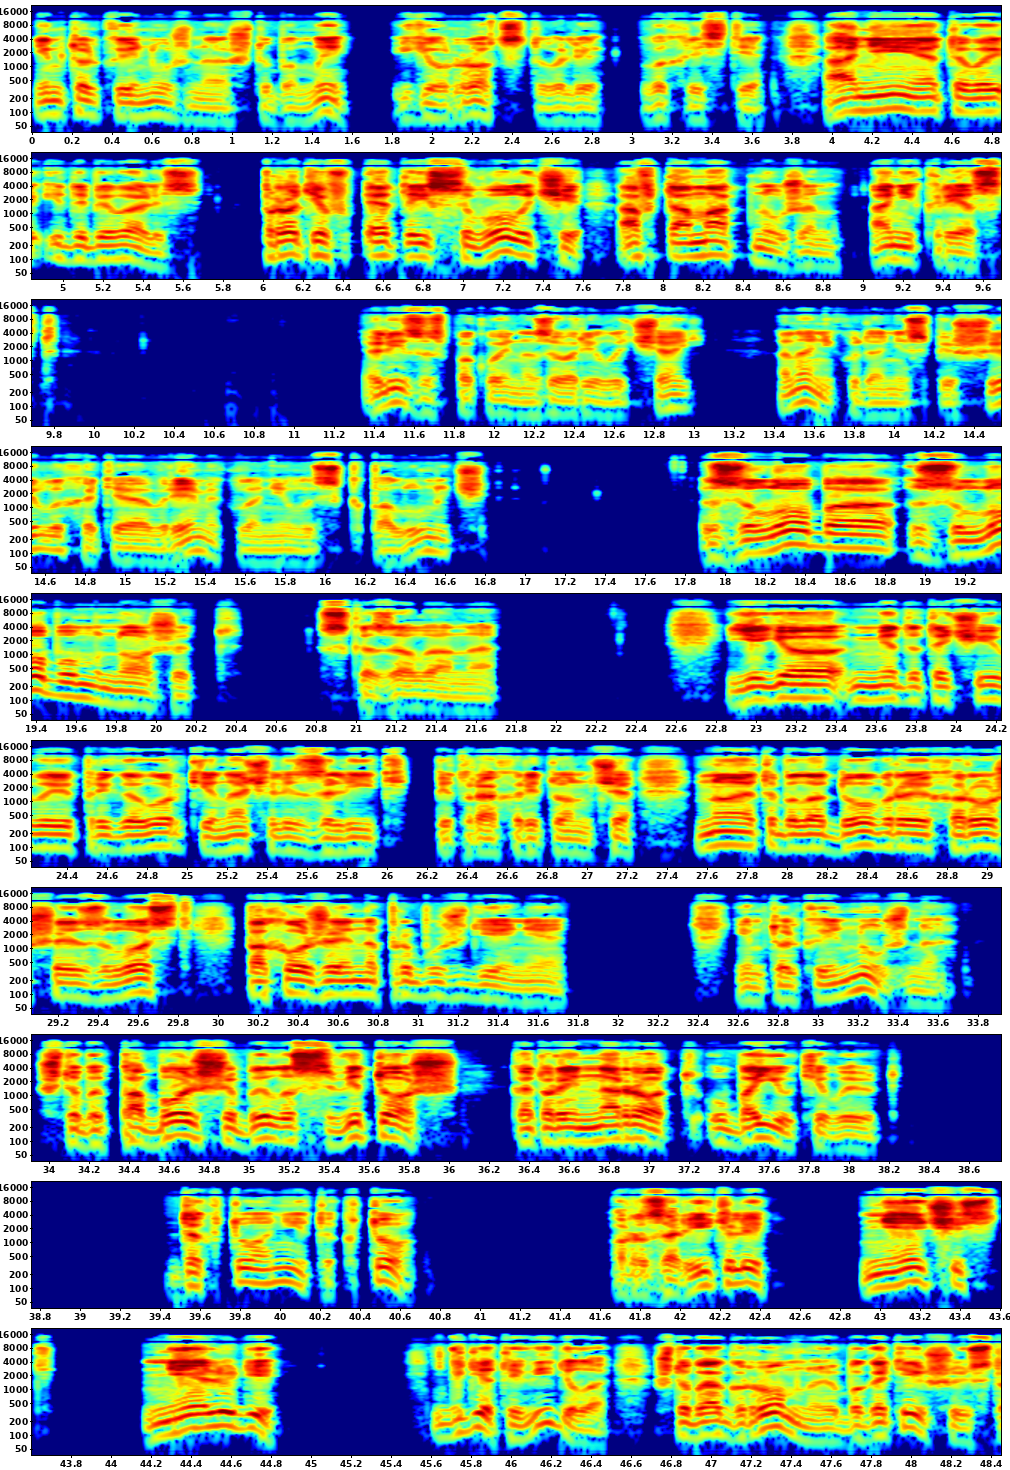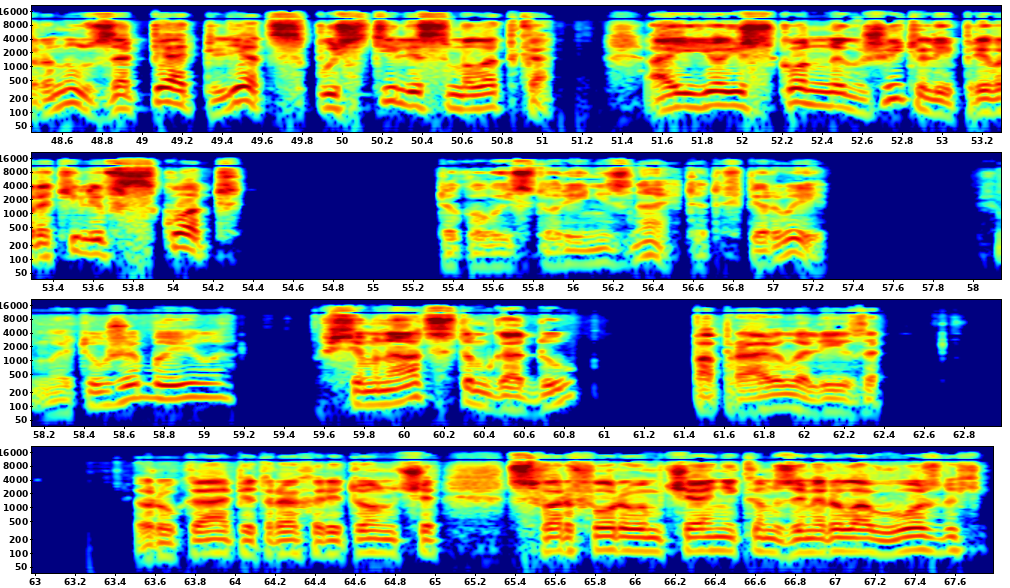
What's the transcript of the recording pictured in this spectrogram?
Им только и нужно, чтобы мы юродствовали во Христе. Они этого и добивались. Против этой сволочи автомат нужен, а не крест. Лиза спокойно заварила чай. Она никуда не спешила, хотя время клонилось к полуночи. — Злоба злобу множит, — сказала она. Ее медоточивые приговорки начали злить Петра Харитоновича, но это была добрая, хорошая злость, похожая на пробуждение. Им только и нужно, чтобы побольше было святош, который народ убаюкивают. Да кто они-то, кто? Разорители, нечисть, нелюди. Где ты видела, чтобы огромную, богатейшую страну за пять лет спустили с молотка, а ее исконных жителей превратили в скот? Такого истории не знает, это впервые. Это уже было. В семнадцатом году поправила Лиза. Рука Петра Харитоновича с фарфоровым чайником замерла в воздухе.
